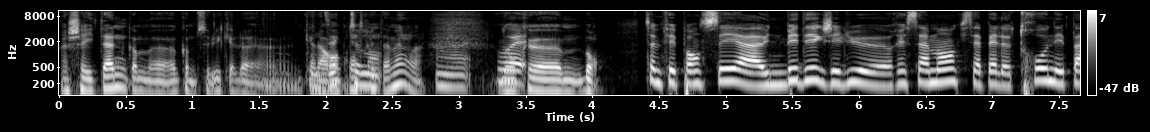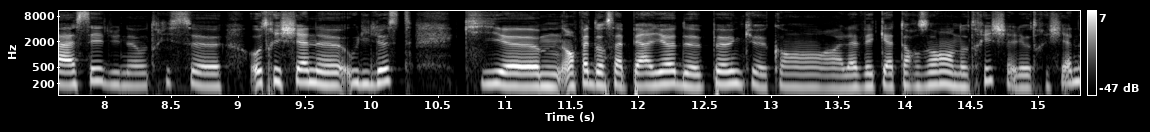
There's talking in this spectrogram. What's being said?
un shaitan comme, euh, comme celui qu'elle euh, a rencontré ta mère. là. Ouais. Ouais. Donc, euh, bon. Ça me fait penser à une BD que j'ai lue euh, récemment qui s'appelle Trop n'est pas assez d'une autrice euh, autrichienne euh, Uli Lust qui euh, en fait dans sa période euh, punk euh, quand elle avait 14 ans en Autriche, elle est autrichienne,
